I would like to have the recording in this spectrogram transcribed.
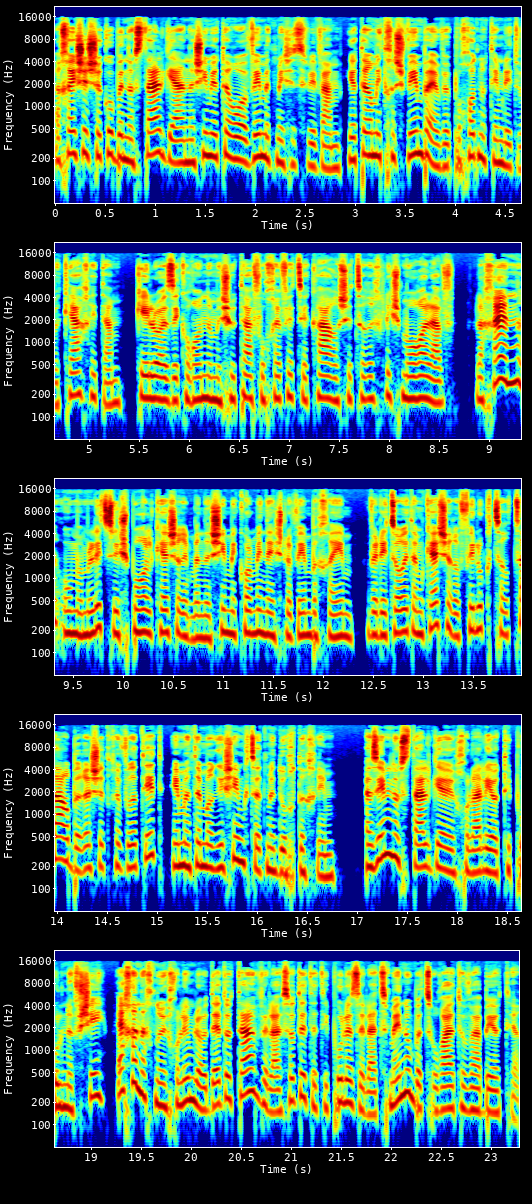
אחרי ששקעו בנוסטלגיה, אנשים יותר אוהבים את מי שסביבם, יותר מתחשבים בהם ופחות נוטים להתווכח איתם, כאילו הזיכרון המשותף הוא חפץ יקר שצריך לשמור עליו. לכן, הוא ממליץ לשמור על קשר עם אנשים מכל מיני שלבים בחיים, וליצור איתם קשר אפילו קצרצר ברשת חברתית, אם אתם מרגישים קצת מדוכדכים. אז אם נוסטלגיה יכולה להיות טיפול נפשי, איך אנחנו יכולים לעודד אותה ולעשות את הטיפול הזה לעצמנו בצורה הטובה ביותר?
